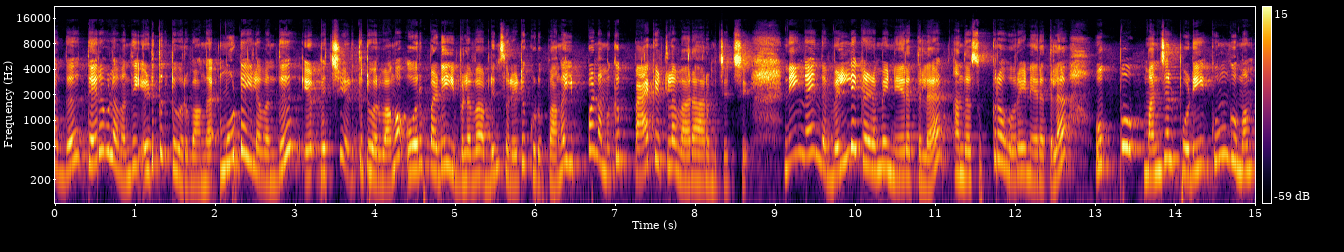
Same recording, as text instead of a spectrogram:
வந்து தெருவில் வந்து எடுத்துக்கிட்டு வருவாங்க. மூட்டையில் வந்து வச்சு எடுத்துகிட்டு வருவாங்க. ஒரு படி இவ்வளவு அப்படின்னு சொல்லிட்டு கொடுப்பாங்க. இப்போ நமக்கு பேக்கெட்டில் வர ஆரம்பிச்சிச்சு நீங்கள் இந்த வெள்ளிக்கிழமை நேரத்தில் அந்த சுக்கர ஒரே நேரத்தில் உப்பு மஞ்சள் பொடி குங்குமம்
